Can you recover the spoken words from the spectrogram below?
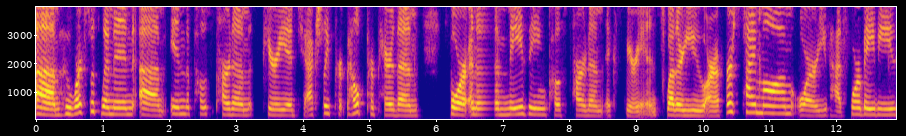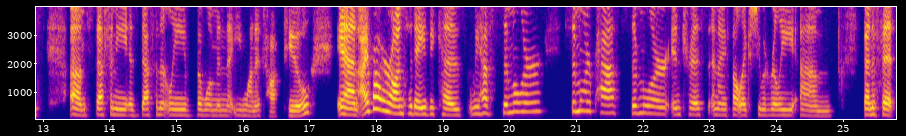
um, who works with women um, in the postpartum period to actually pr- help prepare them for an amazing postpartum experience. Whether you are a first time mom or you've had four babies, um, Stefanie is definitely the woman that you want to talk to. And I brought her on today because we have similar similar paths, similar interests, and I felt like she would really um, benefit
